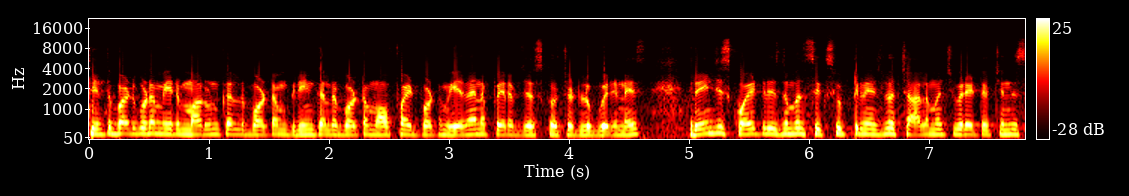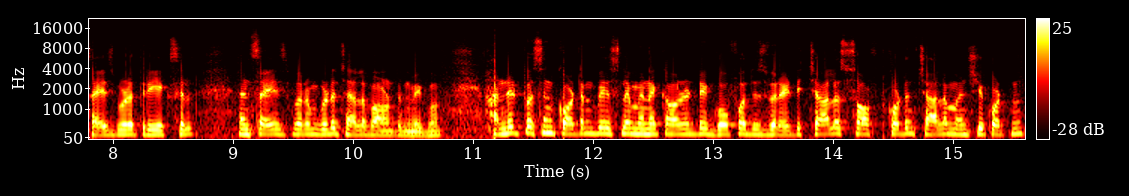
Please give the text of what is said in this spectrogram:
దీంతో పాటు కూడా మీరు maroon colour bottom green colour bottom off white bottom ఏదైనా పేరప్ చేసుకోవచ్చు. It look very nice range is quite reasonable six fifty రేంజ్లో చాలా మంచి వెరైటీ వచ్చింది. సైజ్ కూడా త్రీ ఎక్స్ఎల్ అండ్ సైజ్ పరం కూడా చాలా బాగుంటుంది మీకు. హండ్రెడ్ పర్సెంట్ కాటన్ బేస్లో ఏమైనా కావాలంటే గో ఫర్ దిస్ వెరైటీ చాలా సాఫ్ట్ కాటన్ చాలా మంచి కాటన్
